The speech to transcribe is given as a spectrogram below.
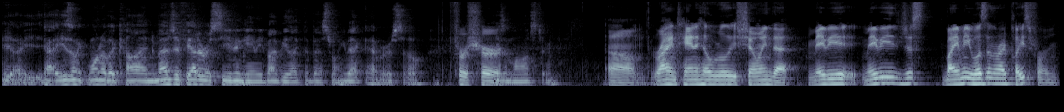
Yeah, yeah, he's like one of a kind. Imagine if he had a receiving game, he might be like the best running back ever. So For sure. he's a monster. Um, Ryan Tannehill really showing that maybe maybe just Miami wasn't the right place for him,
